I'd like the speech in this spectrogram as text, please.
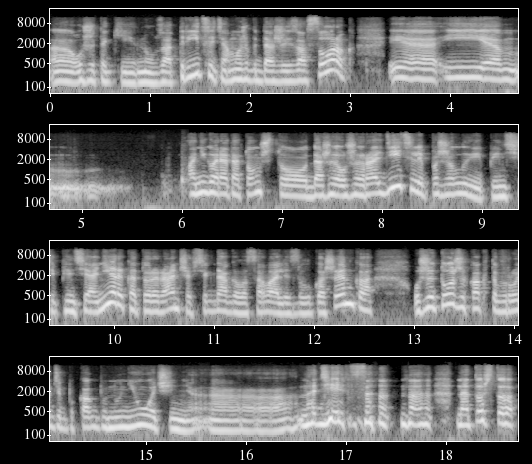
э, уже такие, ну, за 30, а может быть даже и за 40, и, и они говорят о том, что даже уже родители пожилые, пенси, пенсионеры, которые раньше всегда голосовали за Лукашенко, уже тоже как-то вроде бы как бы ну не очень э, надеются на, на то, что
